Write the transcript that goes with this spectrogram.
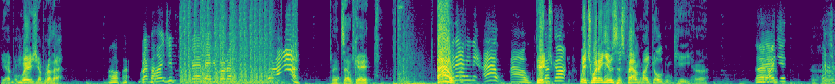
Yeah, but where's your brother? Oh, uh, Right behind you, uh, baby brother. ah! That's okay. Get Ow! out of there! Ow! Ow! Did Got- got- which one of you has found my golden key, huh? Uh, I Um, did. Did you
